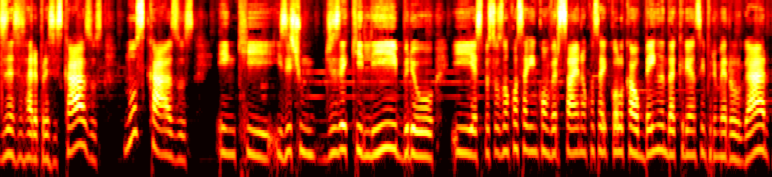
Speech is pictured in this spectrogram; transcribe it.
desnecessária para esses casos, nos casos em que existe um desequilíbrio e as pessoas não conseguem conversar e não conseguem colocar o bem da criança em primeiro lugar,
